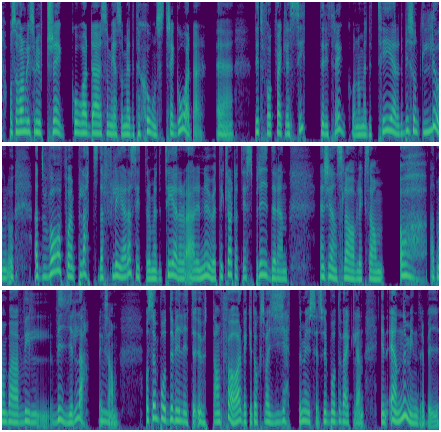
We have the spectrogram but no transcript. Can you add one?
Och så har de liksom gjort trädgårdar som är som meditationsträdgårdar, eh, dit folk verkligen sitter sitter i trädgården och mediterar. Det blir sånt lugn. Och att vara på en plats där flera sitter och mediterar och är i nuet, det är klart att det sprider en, en känsla av liksom, åh, att man bara vill vila. Liksom. Mm. Och sen bodde vi lite utanför, vilket också var jättemysigt. Så vi bodde verkligen i en ännu mindre by,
